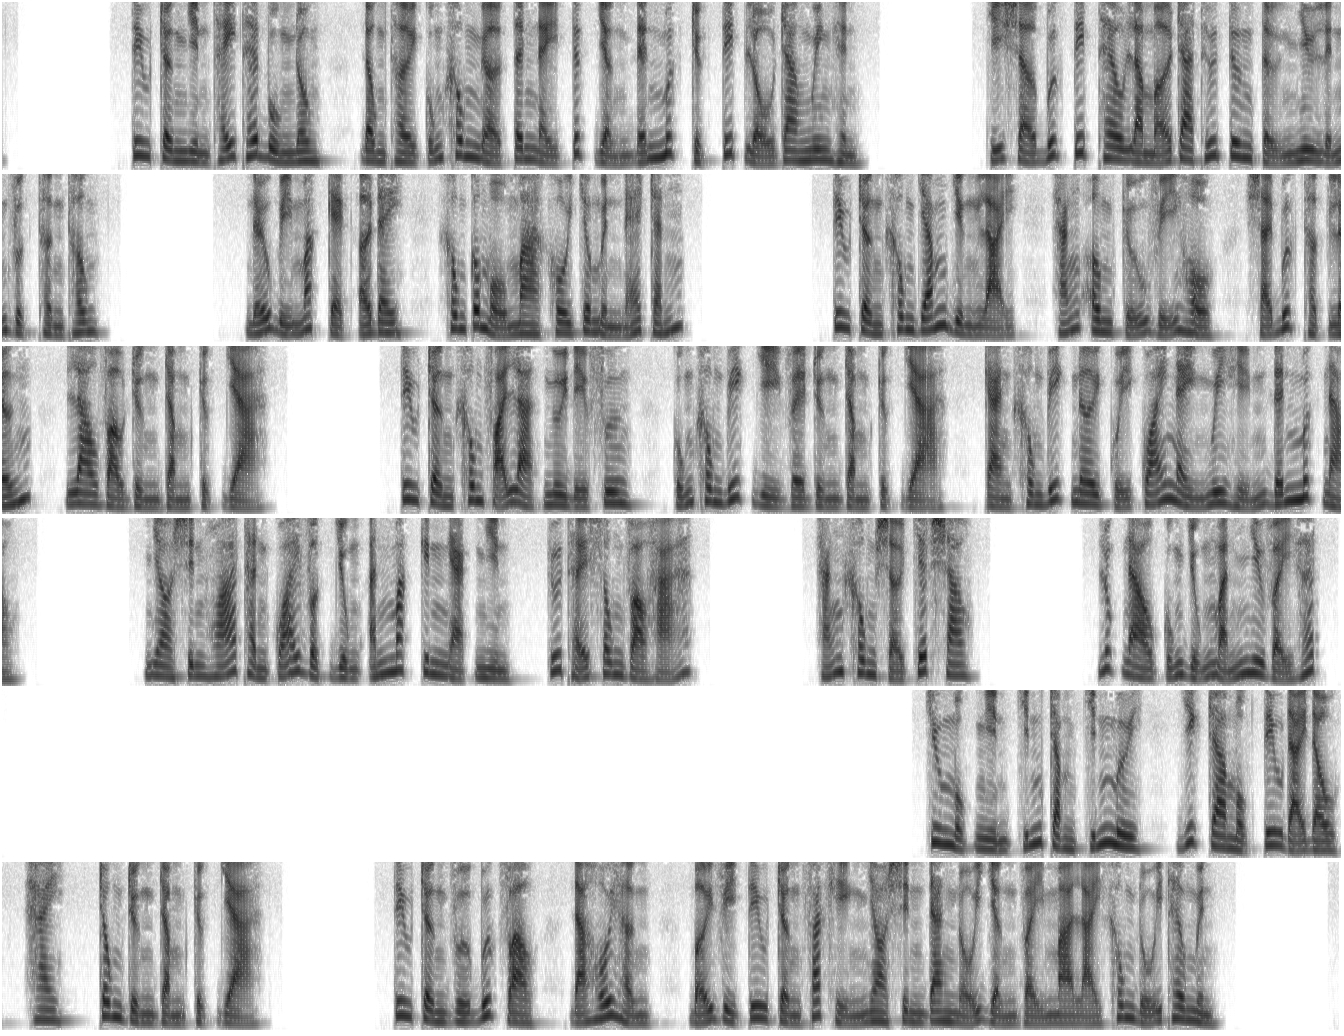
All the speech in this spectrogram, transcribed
Tiêu Trần nhìn thấy thế buồn nôn, đồng thời cũng không ngờ tên này tức giận đến mức trực tiếp lộ ra nguyên hình. Chỉ sợ bước tiếp theo là mở ra thứ tương tự như lĩnh vực thần thông. Nếu bị mắc kẹt ở đây, không có mộ ma khôi cho mình né tránh. Tiêu Trần không dám dừng lại, hắn ôm cửu vĩ hồ, sải bước thật lớn, lao vào rừng rậm cực dạ. Tiêu Trần không phải là người địa phương, cũng không biết gì về rừng rậm cực dạ, càng không biết nơi quỷ quái này nguy hiểm đến mức nào. Nho sinh hóa thành quái vật dùng ánh mắt kinh ngạc nhìn, cứ thể xông vào hả? Hắn không sợ chết sao? Lúc nào cũng dũng mãnh như vậy hết. Chương 1990, giết ra một tiêu đại đầu, hai, trong rừng rậm cực dạ. Tiêu Trần vừa bước vào, đã hối hận, bởi vì Tiêu Trần phát hiện Nho Sinh đang nổi giận vậy mà lại không đuổi theo mình.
